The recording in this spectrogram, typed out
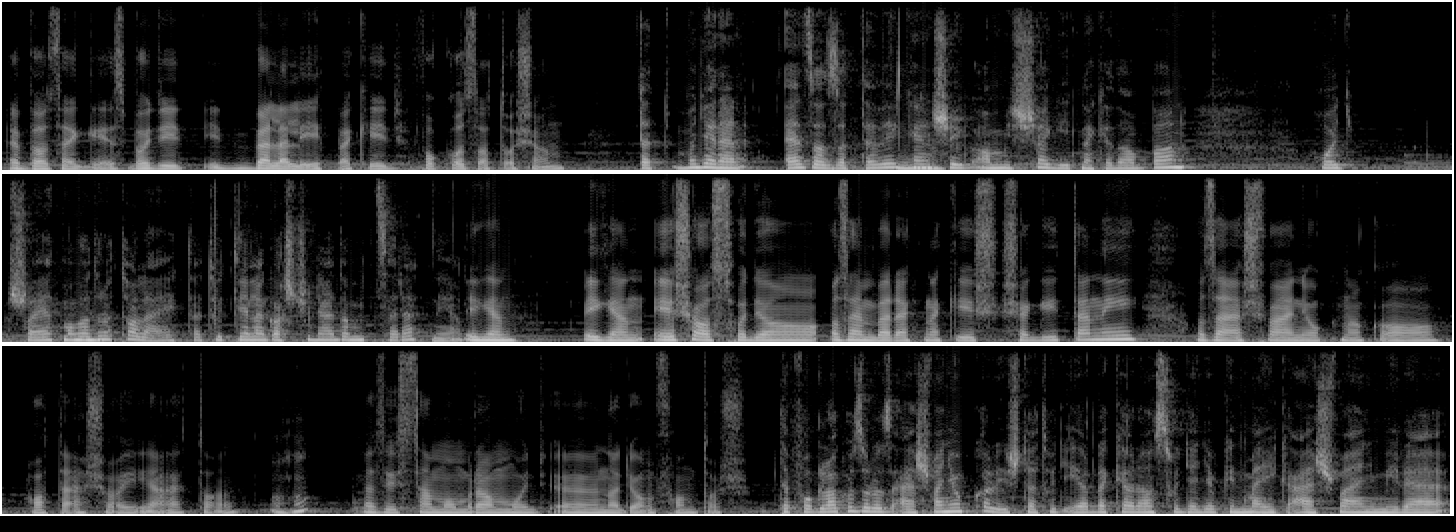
ebbe az egészbe, hogy így, így belelépek így fokozatosan. Tehát magyarán ez az a tevékenység, ami segít neked abban, hogy saját magadra találj? Tehát, hogy tényleg azt csináld, amit szeretnél? Igen. Igen, és az, hogy a, az embereknek is segíteni az ásványoknak a hatásai által. Uh-huh. Ez is számomra amúgy nagyon fontos. Te foglalkozol az ásványokkal is? Tehát, hogy érdekel az, hogy egyébként melyik ásvány mire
